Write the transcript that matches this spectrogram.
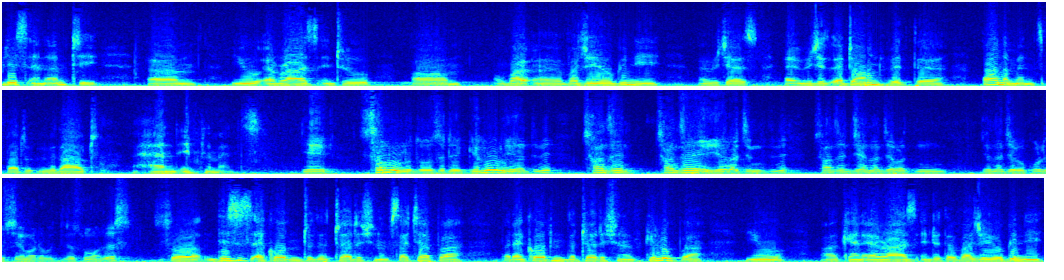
bliss and empty, um, you arise into um, va- uh, Vajrayogini, uh, which, has, uh, which is adorned with uh, ornaments but without hand implements. 예 선물로 도서를 길로로 해야 되니 창제 창제 여러 진데 창제 제나 잡아 제나 잡아 꼴을 심하라고 되는 소원을 So this is according to the tradition of Satyapa, but according to the tradition of Kilupa, you uh, can arise into the Vajrayogini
